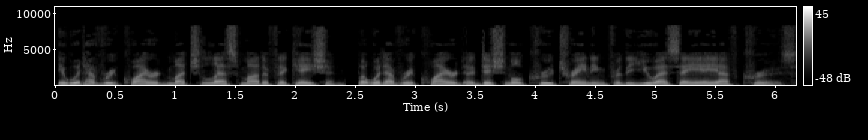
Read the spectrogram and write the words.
It would have required much less modification, but would have required additional crew training for the USAAF crews.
